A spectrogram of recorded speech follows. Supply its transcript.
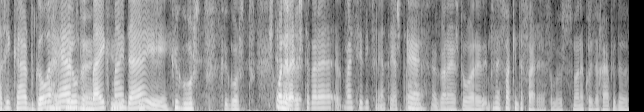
Ricardo. Go Olá, ahead, Zilda. make Que- my que- day. Que, gosto, que gosto. Isto, Olha, agora, isto agora vai ser diferente esta hora. É, agora esta hora. Mas é só quinta-feira, é só uma semana, coisa rápida,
